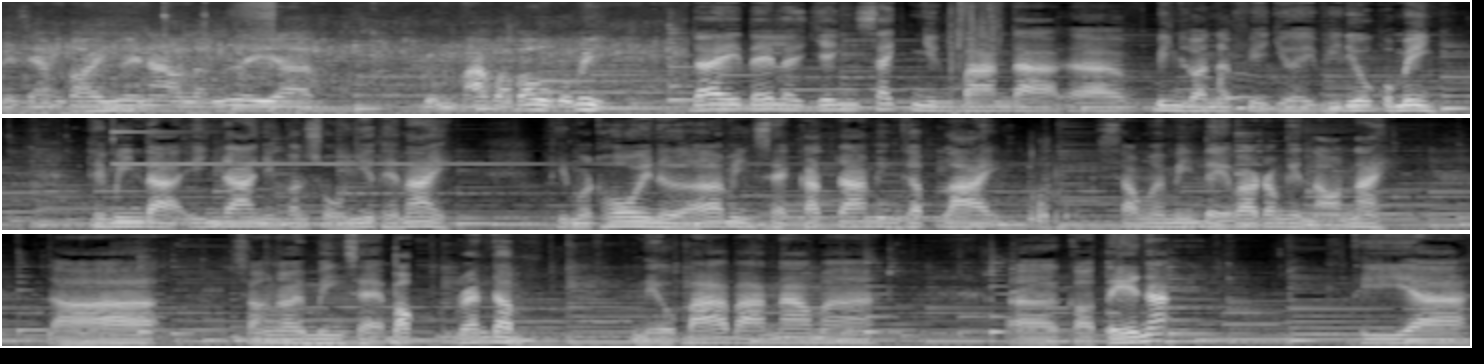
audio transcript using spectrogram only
để xem coi người nào là người à, trúng phá quả bầu của mình. Đây, đây là danh sách những bạn đã à, bình luận ở phía dưới video của mình. Thì mình đã in ra những con số như thế này. Thì một hồi nữa mình sẽ cắt ra mình gấp lại. Xong rồi mình để vào trong cái nón này. Đó, xong rồi mình sẽ bóc random. Nếu ba bạn nào mà à, có tên á Thì à,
